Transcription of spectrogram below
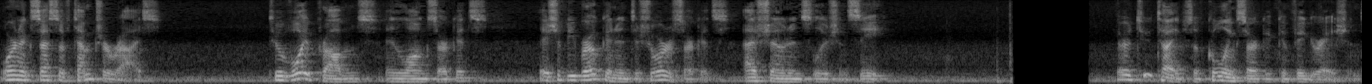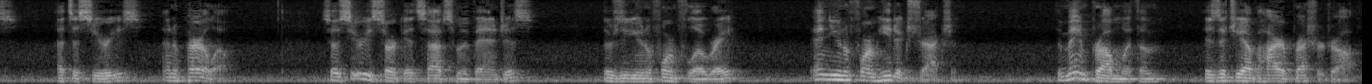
or an excessive temperature rise. To avoid problems in long circuits, they should be broken into shorter circuits, as shown in solution C. There are two types of cooling circuit configurations. That's a series and a parallel. So series circuits have some advantages. There's a uniform flow rate and uniform heat extraction. The main problem with them is that you have a higher pressure drop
